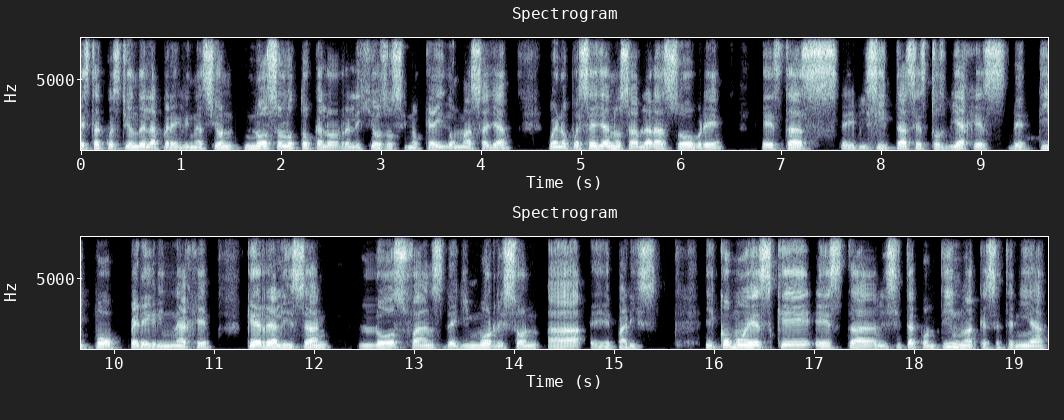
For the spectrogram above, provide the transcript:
esta cuestión de la peregrinación no solo toca a los religiosos, sino que ha ido más allá. Bueno, pues ella nos hablará sobre estas visitas, estos viajes de tipo peregrinaje que realizan los fans de Jim Morrison a París y cómo es que esta visita continua que se tenía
